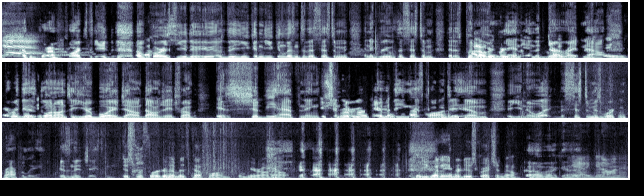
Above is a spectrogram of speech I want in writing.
Yeah. of course you of course you do you, you can you can listen to the system and agree with the system that is putting your man in the the dirt right now everything that's going on to your boy Donald, Donald J. Trump is should be happening. You should and every- refer to him everything that's coming Teflon. to him. You know what? The system is working properly, isn't it, Jason? Just refer to him as Teflon from here on out. but you got to introduce Gretchen now. Oh my God! Yeah, get on it.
